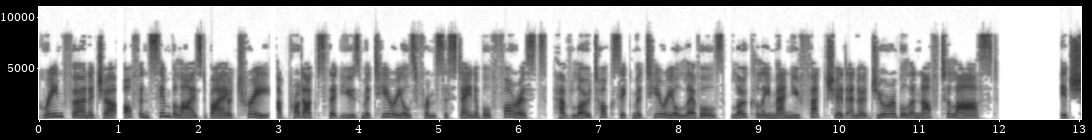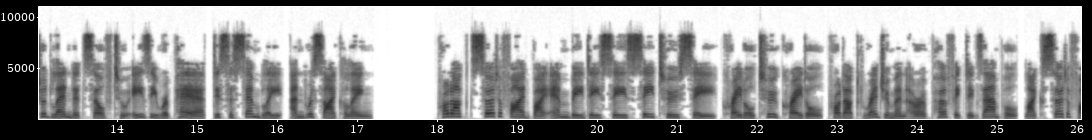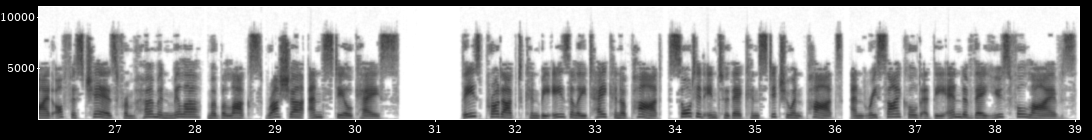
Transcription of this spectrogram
Green furniture, often symbolized by a tree, are products that use materials from sustainable forests, have low toxic material levels, locally manufactured and are durable enough to last. It should lend itself to easy repair, disassembly, and recycling. Products certified by MBDC's C2C Cradle to Cradle product regimen are a perfect example, like certified office chairs from Herman Miller, Mobilux Russia and Steelcase. These product can be easily taken apart, sorted into their constituent parts, and recycled at the end of their useful lives.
